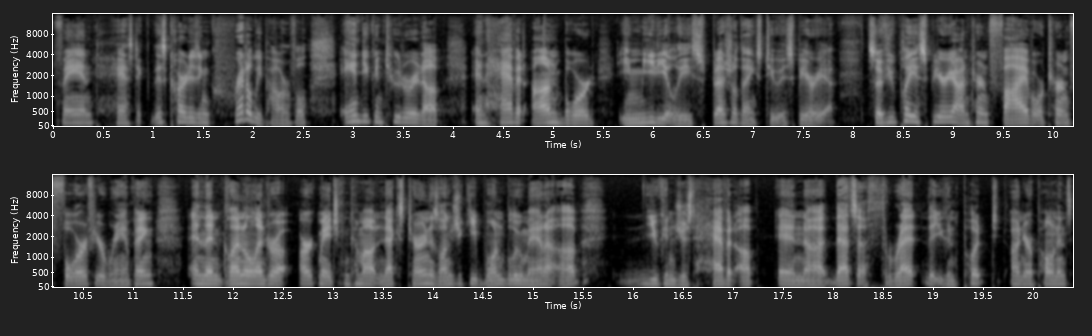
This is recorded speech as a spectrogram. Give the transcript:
fantastic. This card is incredibly powerful, and you can tutor it up and have it on board immediately, special thanks to Isperia. So if you play Isperia on turn 5 or turn 4 if you're ramping, and then Glen Elendra Archmage can come out next turn, as long as you keep one blue mana up, you can just have it up and uh, that's a threat that you can put on your opponents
